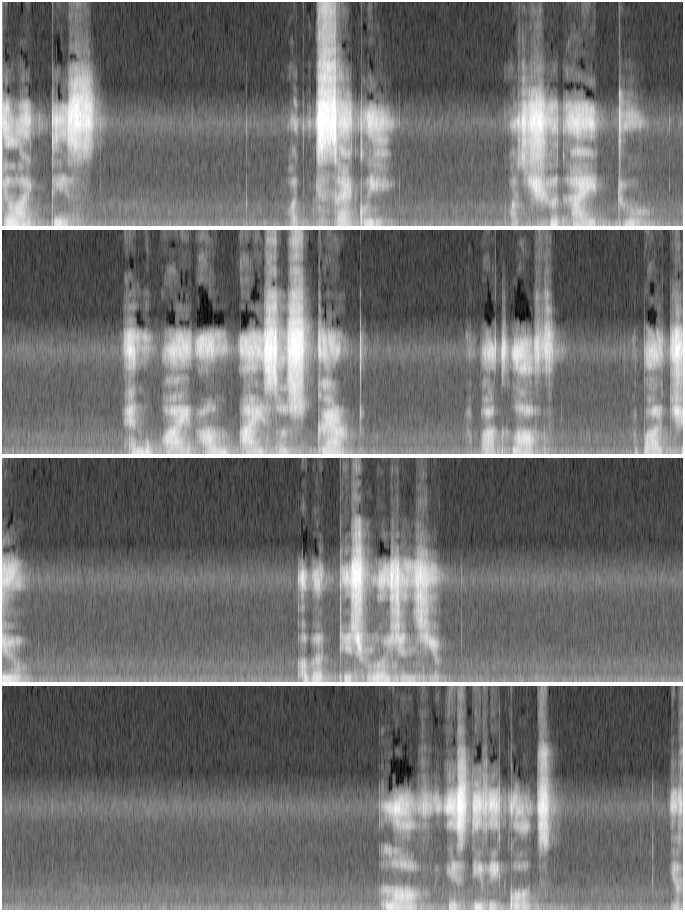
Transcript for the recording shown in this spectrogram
Why like this? Exactly? What should I do? And why am I so scared about love, about you, about this relationship? Love is difficult if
